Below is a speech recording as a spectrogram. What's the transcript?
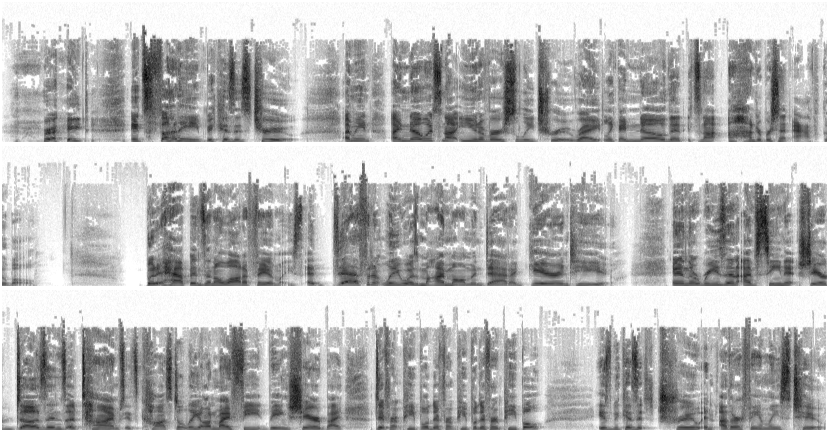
right? It's funny because it's true. I mean, I know it's not universally true, right? Like I know that it's not 100% applicable. But it happens in a lot of families. It definitely was my mom and dad, I guarantee you. And the reason I've seen it shared dozens of times, it's constantly on my feed being shared by different people, different people, different people, is because it's true in other families too.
